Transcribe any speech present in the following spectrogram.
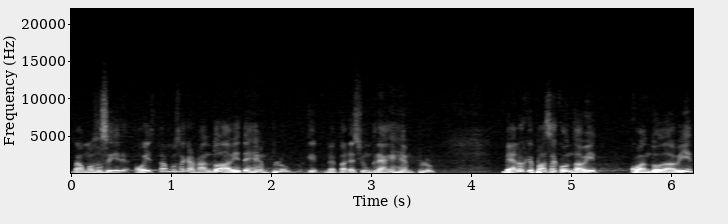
vamos a seguir, hoy estamos agarrando a David de ejemplo, que me parece un gran ejemplo. Vean lo que pasa con David cuando David,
